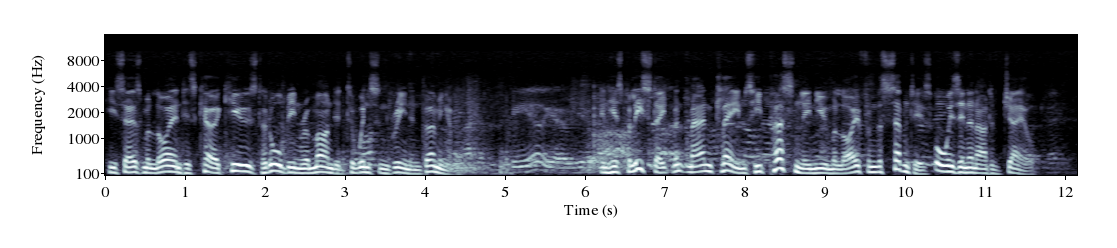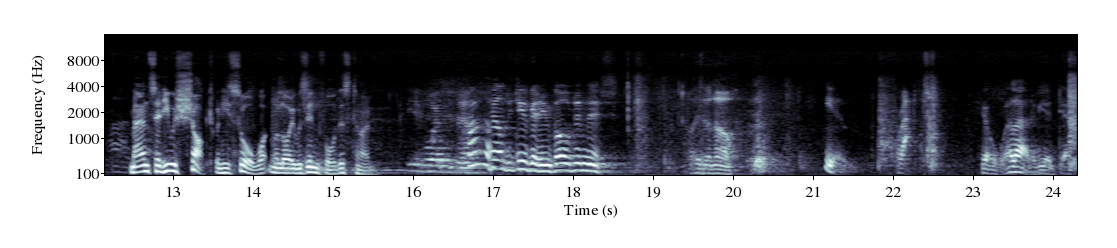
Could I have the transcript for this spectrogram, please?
He says Molloy and his co-accused had all been remanded to Winson Green in Birmingham. In his police statement, Mann claims he personally knew Molloy from the 70s, always in and out of jail. Mann said he was shocked when he saw what Molloy was in for this time. How the hell did you get involved in this? I don't know. You prat. You're well out of your depth.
